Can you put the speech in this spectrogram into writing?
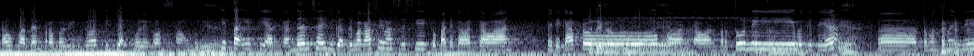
Kabupaten Probolinggo tidak boleh kosong. Yeah. Kita ikhtiarkan dan saya juga terima kasih Mas Rizky kepada kawan-kawan PDK Pro, iya. kawan-kawan yeah. Pertuni, Pertuni, begitu ya. Yeah. Uh, teman-teman ini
